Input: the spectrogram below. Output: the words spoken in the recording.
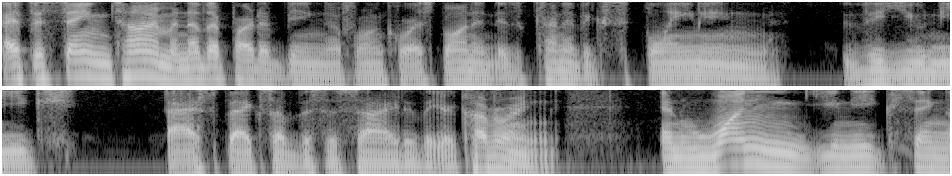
At the same time, another part of being a foreign correspondent is kind of explaining the unique aspects of the society that you're covering. And one unique thing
